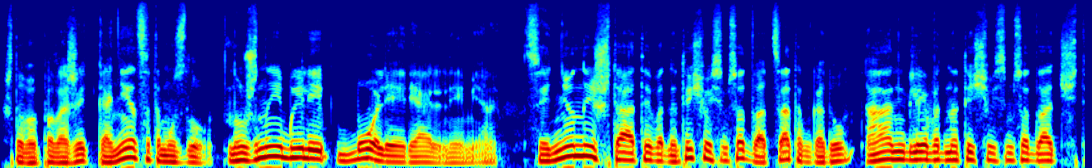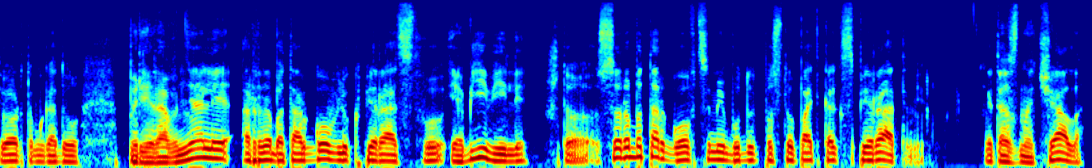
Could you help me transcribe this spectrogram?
Чтобы положить конец этому злу, нужны были более реальные меры. Соединенные Штаты в 1820 году, Англия в 1824 году приравняли работорговлю к пиратству и объявили, что с работорговцами будут поступать как с пиратами. Это означало,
